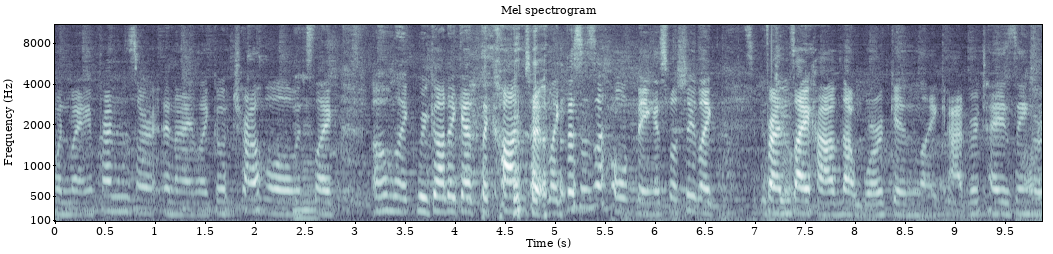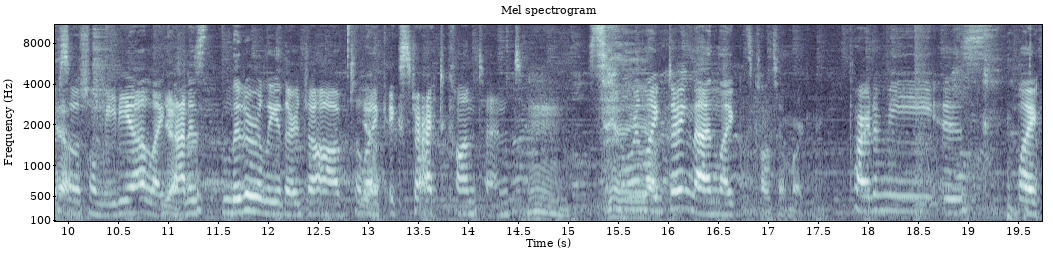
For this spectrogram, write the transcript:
when my friends are and I like go travel, it's Mm-hmm. like, oh like we got to get the content. like this is a whole thing, especially like friends. I have that work in like advertising Oh, or yeah. social media, like Yeah. that is literally their job to Yeah. like extract content. Mm. So we're like doing that and like it's content marketing. Part of me is like,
